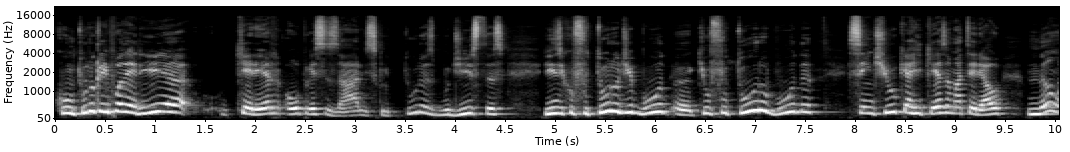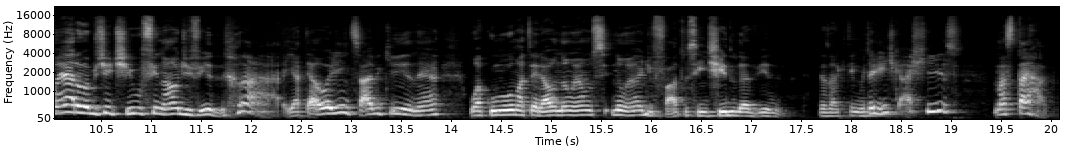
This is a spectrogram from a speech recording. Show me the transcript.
com tudo que ele poderia querer ou precisar de escrituras budistas dizem que o futuro de Buda, eh, que o futuro Buda sentiu que a riqueza material não era o objetivo final de vida. e até hoje a gente sabe que né, o acúmulo material não é, um, não é de fato o sentido da vida. Apesar que tem muita gente que acha isso, mas tá errado.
